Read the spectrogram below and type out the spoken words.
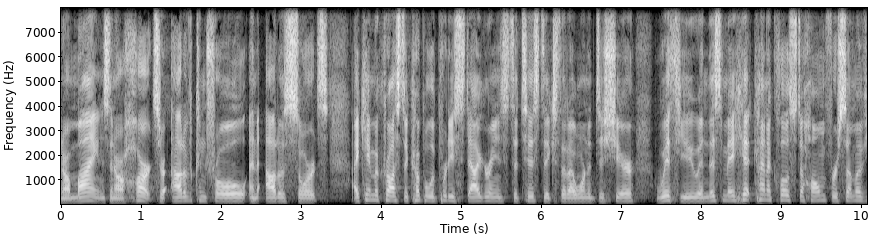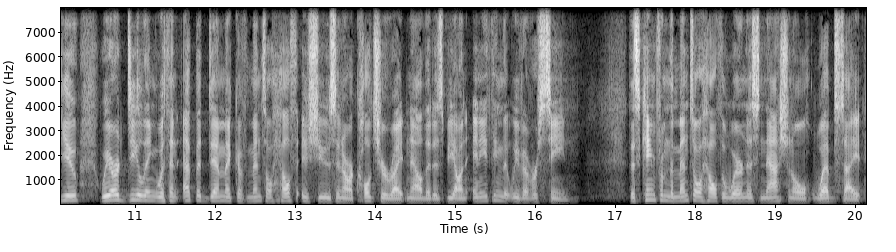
and our minds and our hearts are out of control and out of sorts. I came across a couple of pretty staggering statistics that I wanted to share with you, and this may hit kind of close to home for some of you. We are dealing with an epidemic of mental health issues in our culture right now that is beyond anything that we've ever seen. This came from the Mental Health Awareness National website,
